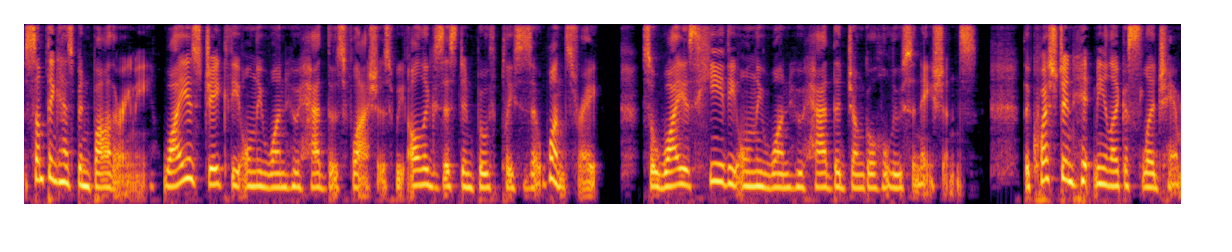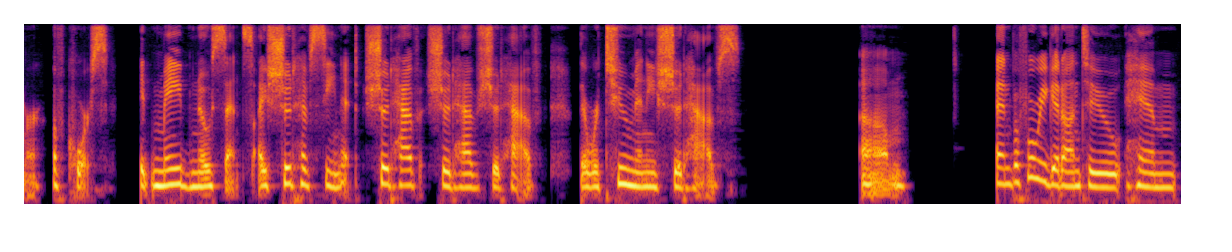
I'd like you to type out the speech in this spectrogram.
something has been bothering me. Why is Jake the only one who had those flashes? We all exist in both places at once, right? So why is he the only one who had the jungle hallucinations? The question hit me like a sledgehammer. Of course. It made no sense. I should have seen it. Should have, should have, should have. There were too many should haves. Um, and before we get on to him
